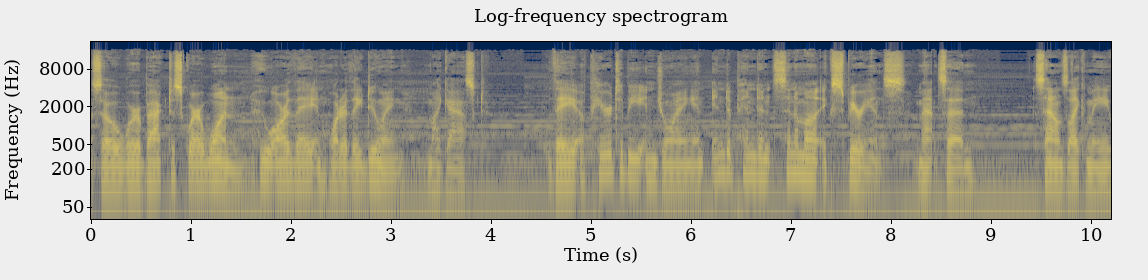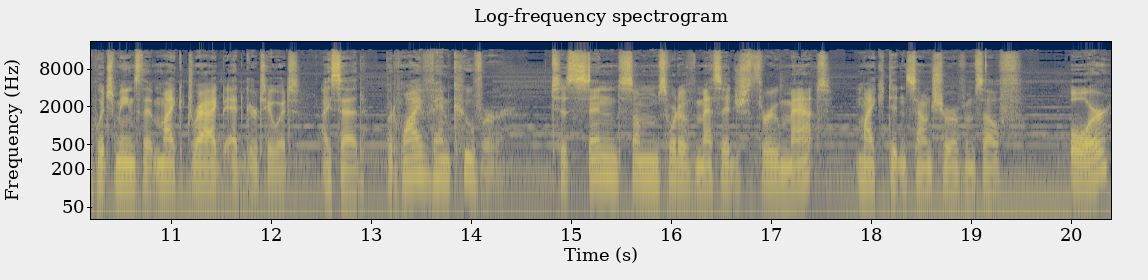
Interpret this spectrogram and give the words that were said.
So we're back to square one. Who are they and what are they doing? Mike asked. They appear to be enjoying an independent cinema experience, Matt said. Sounds like me, which means that Mike dragged Edgar to it, I said. But why Vancouver? To send some sort of message through Matt? Mike didn't sound sure of himself. Or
